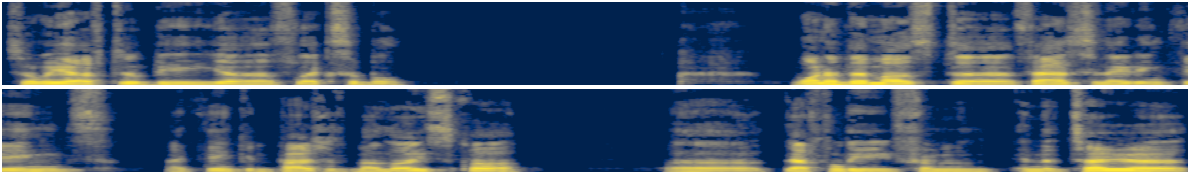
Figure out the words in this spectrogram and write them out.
So we have to be uh, flexible. One of the most uh, fascinating things, I think, in Parshas Ba'alo uh, definitely from in the Torah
